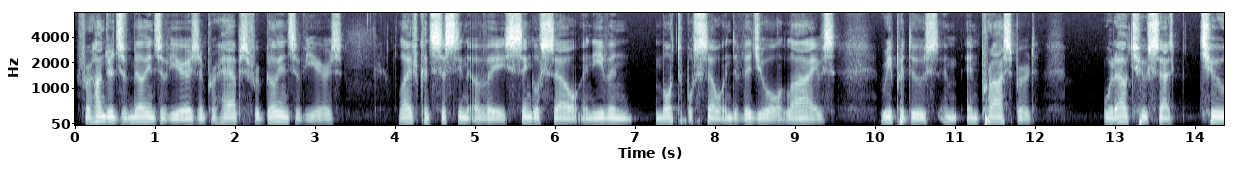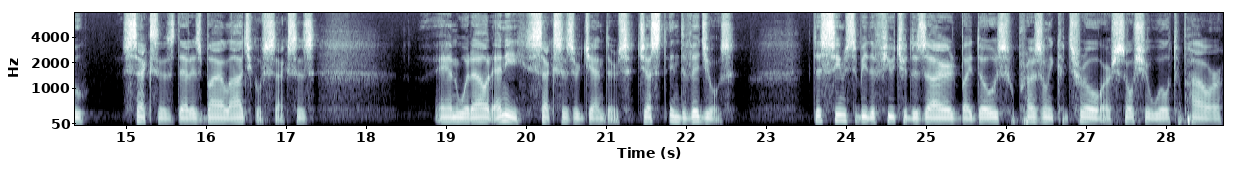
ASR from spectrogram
For hundreds of millions of years, and perhaps for billions of years, life consisting of a single cell and even multiple cell individual lives reproduced and, and prospered without two, two sexes, that is, biological sexes, and without any sexes or genders, just individuals. This seems to be the future desired by those who presently control our social will to power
